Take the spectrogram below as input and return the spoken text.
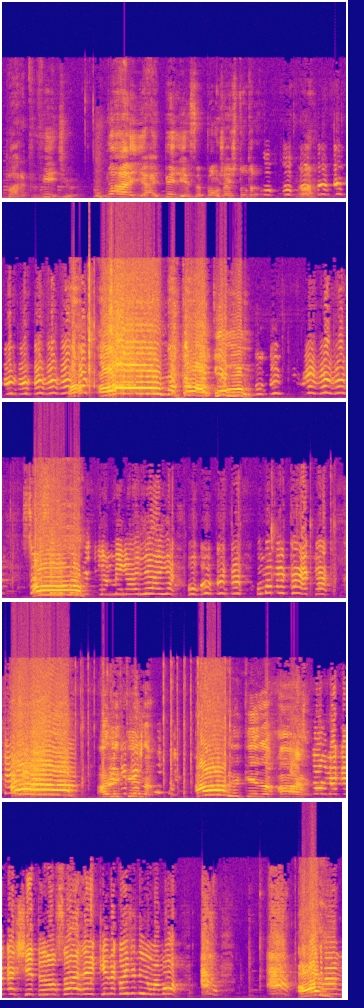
bora pro vídeo! Ai, ai, beleza. Bom, já estou... Tra... Ah? Ah, ah, macaco! Ah! Ah! Arlequina! Ah, Arlequina! Ai! Ai!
